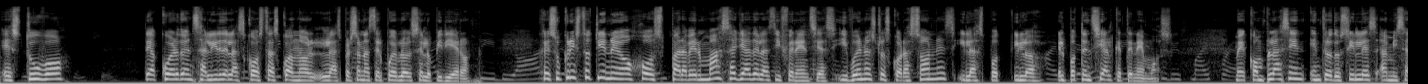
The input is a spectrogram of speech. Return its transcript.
estuvo de acuerdo en salir de las costas cuando las personas del pueblo se lo pidieron. Jesucristo tiene ojos para ver más allá de las diferencias y ve nuestros corazones y, el potencial que tenemos. Me complace introducirles a mis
